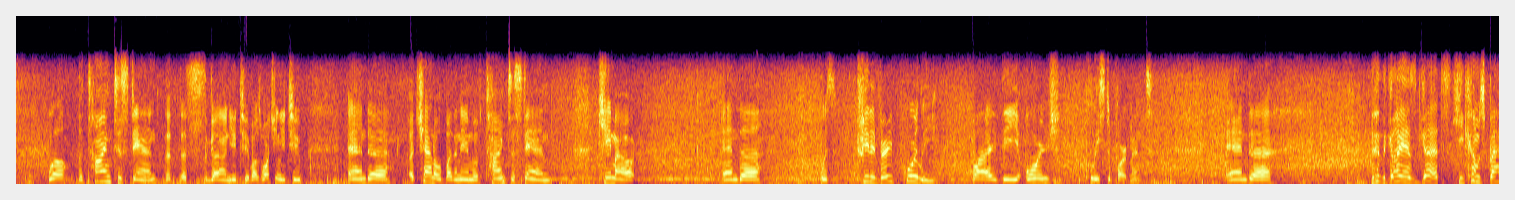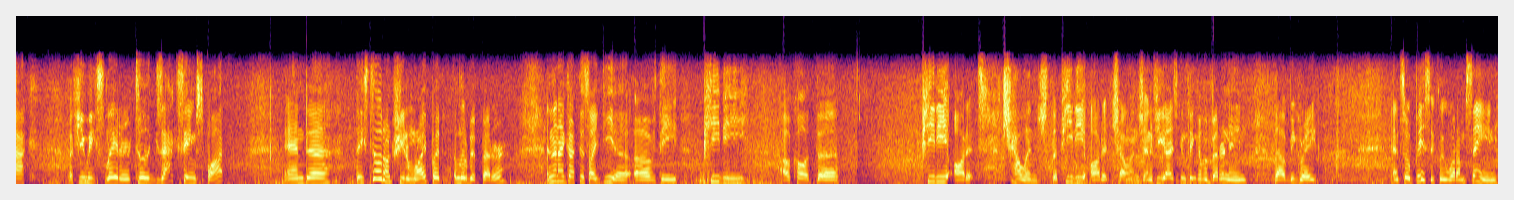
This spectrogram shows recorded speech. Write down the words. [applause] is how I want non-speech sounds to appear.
Well, the time to stand, that, that's the guy on YouTube. I was watching YouTube and uh, a channel by the name of Time to Stand came out and uh, was treated very poorly by the Orange Police Department. And uh, [laughs] the guy has guts. He comes back a few weeks later to the exact same spot, and uh, they still don't treat him right, but a little bit better. And then I got this idea of the PD, I'll call it the PD Audit Challenge, the PD Audit Challenge. And if you guys can think of a better name, that would be great. And so basically what I'm saying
